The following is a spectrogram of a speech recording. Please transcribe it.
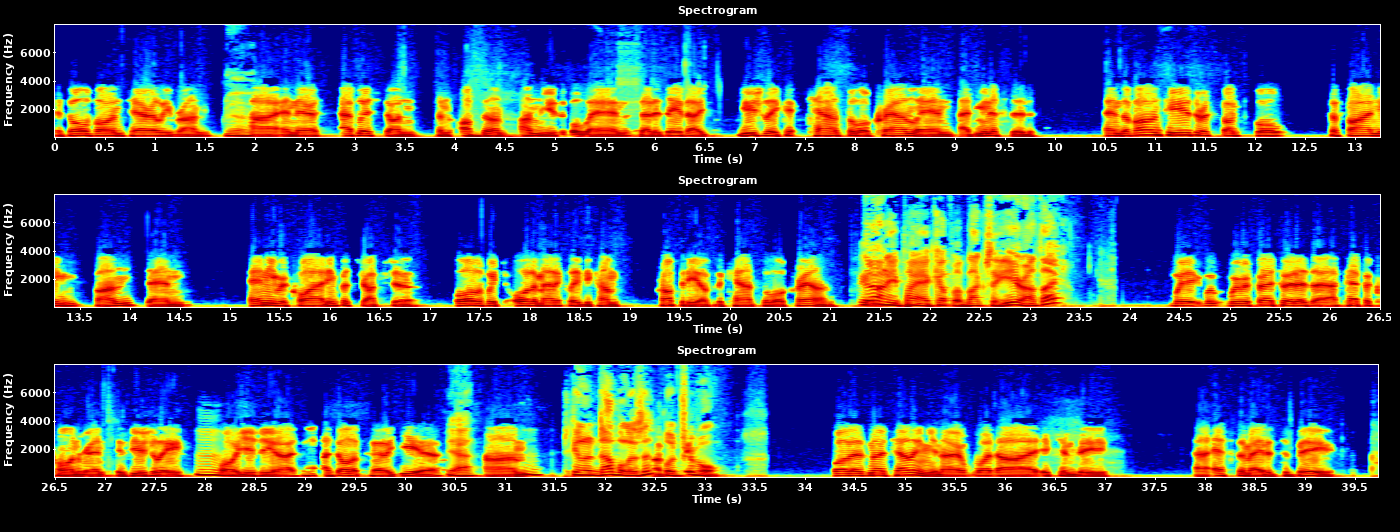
it's all voluntarily run, Yeah. uh, and they're established on some often unusable land that is either usually council or crown land administered. And the volunteers are responsible for finding funds and any required infrastructure, all of which automatically becomes property of the council or crown. They're only paying a couple of bucks a year, aren't they? we, we, we refer to it as a, a peppercorn rent is usually, Mm. or usually, you know, a dollar per year. Yeah. Um, It's going to double, is it? Or triple? Well, there's no telling, you know, what uh, it can be uh, estimated to be.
